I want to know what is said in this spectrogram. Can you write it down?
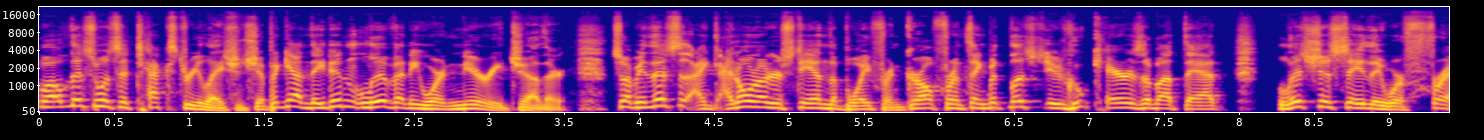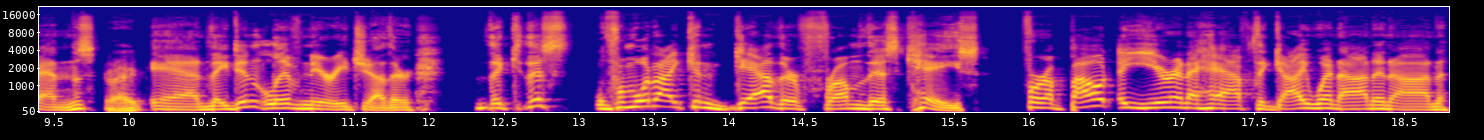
well, this was a text relationship. Again, they didn't live anywhere near each other. So, I mean, this, I, I don't understand the boyfriend girlfriend thing, but let's, who cares about that? Let's just say they were friends right. and they didn't live near each other. The, this, from what I can gather from this case, for about a year and a half, the guy went on and on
